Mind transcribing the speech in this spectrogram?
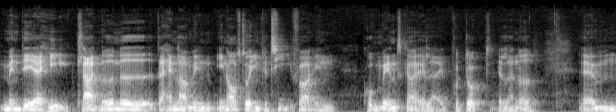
men det er helt klart noget med, der handler om en enorm stor empati for en gruppe mennesker eller et produkt eller noget. Øh,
